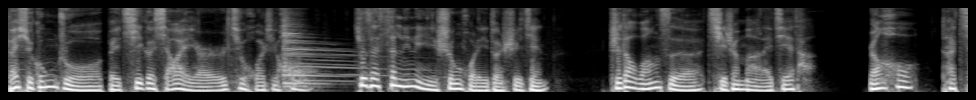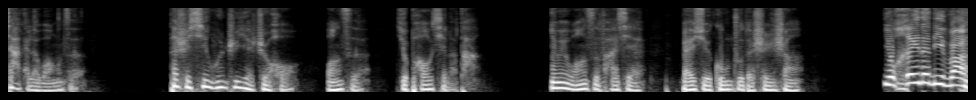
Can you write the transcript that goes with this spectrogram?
白雪公主被七个小矮人救活之后，就在森林里生活了一段时间，直到王子骑着马来接她，然后她嫁给了王子。但是新婚之夜之后，王子就抛弃了她，因为王子发现。白雪公主的身上有黑的地方。啊，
